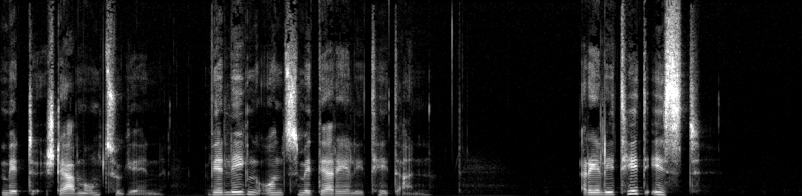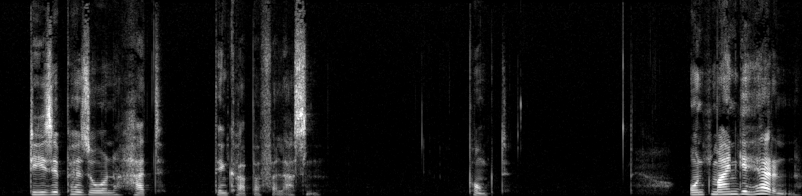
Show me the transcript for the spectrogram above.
mit Sterben umzugehen. Wir legen uns mit der Realität an. Realität ist, diese Person hat den Körper verlassen. Punkt. Und mein Gehirn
